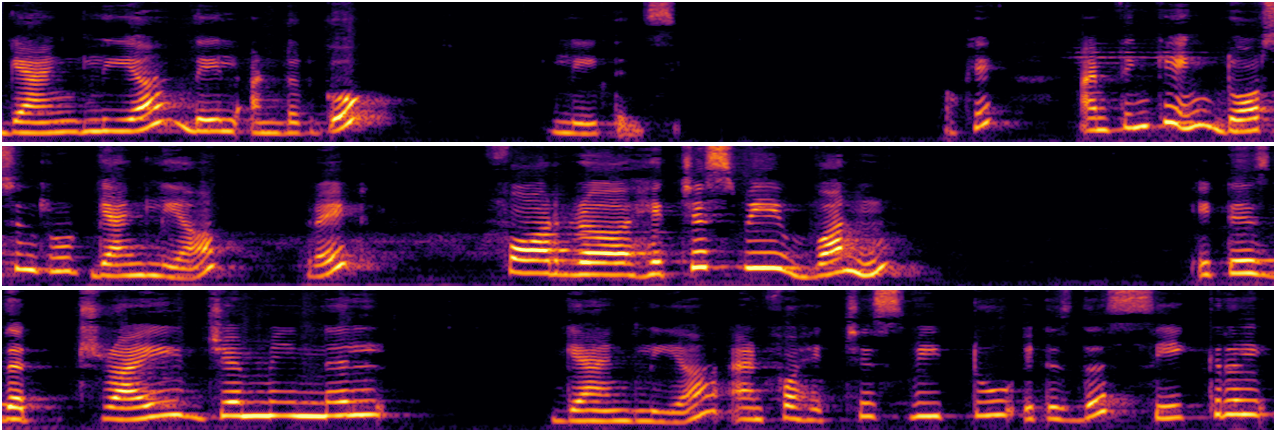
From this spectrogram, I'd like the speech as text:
ganglia, they'll undergo latency. Okay. I'm thinking dorsal root ganglia, right? For uh, HSV1, it is the trigeminal ganglia and for HSV2, it is the sacral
